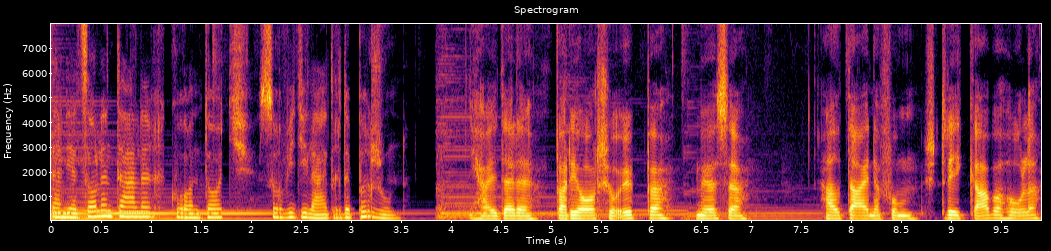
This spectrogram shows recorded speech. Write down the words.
Daniel Sollenthaler, 48, Survigilader der Perjun. Ich habe in diesen paar Jahren schon öppe müssen halt einen vom Strick abholen.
